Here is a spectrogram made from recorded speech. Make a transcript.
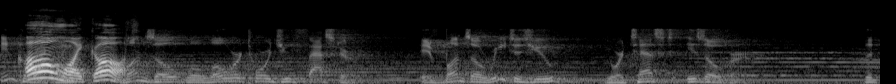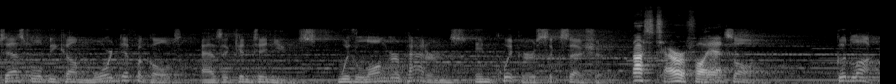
incorrectly, Oh my god. Bunzo will lower towards you faster. If Bunzo reaches you, your test is over. The test will become more difficult as it continues, with longer patterns in quicker succession. That's terrifying. That's all. Good luck.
